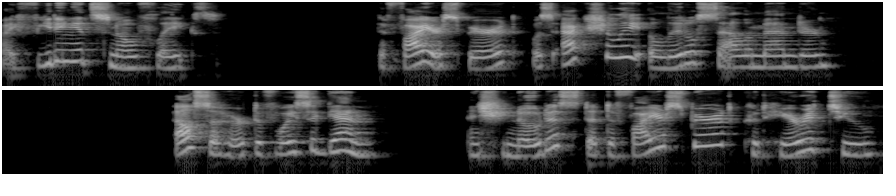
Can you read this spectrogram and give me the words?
by feeding it snowflakes. The fire spirit was actually a little salamander. Elsa heard the voice again, and she noticed that the fire spirit could hear it too.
